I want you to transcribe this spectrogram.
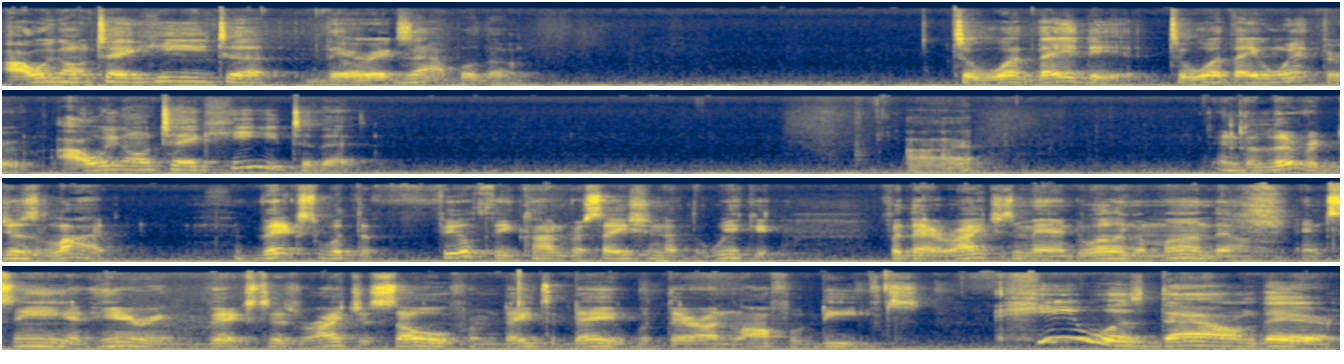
Are we going to take heed to their example, though? To what they did, to what they went through? Are we going to take heed to that? All right. And delivered just Lot, vexed with the filthy conversation of the wicked. For that righteous man dwelling among them, and seeing and hearing, vexed his righteous soul from day to day with their unlawful deeds. He was down there,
